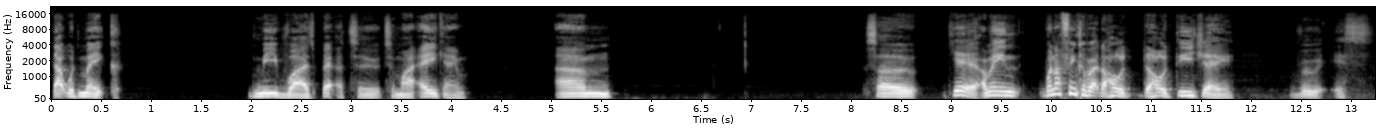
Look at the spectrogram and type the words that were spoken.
that would make me rise better to to my A game. Um. So yeah, I mean, when I think about the whole the whole DJ route, it's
